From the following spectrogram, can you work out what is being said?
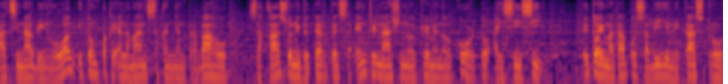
at sinabing huwag itong pakialaman sa kanyang trabaho sa kaso ni Duterte sa International Criminal Court o ICC. Ito ay matapos sabihin ni Castro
